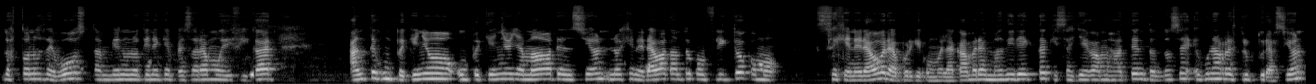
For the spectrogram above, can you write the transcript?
los tonos de voz también uno tiene que empezar a modificar antes un pequeño, un pequeño llamado de atención no generaba tanto conflicto como se genera ahora, porque como la cámara es más directa, quizás llega más atento. Entonces es una reestructuración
